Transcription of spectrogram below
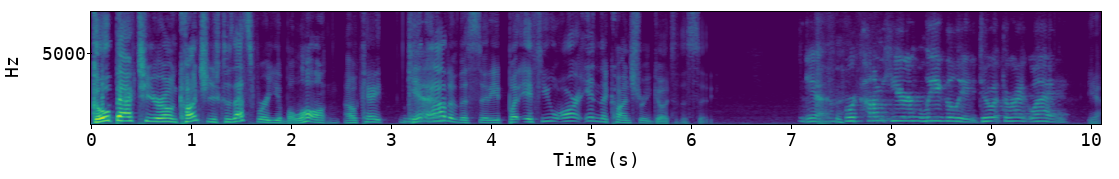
Go back to your own countries because that's where you belong. Okay, get Yeah. out of the city. But if you are in the country, go to the city. Yeah, or come here legally. Do it the right way. Yeah.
